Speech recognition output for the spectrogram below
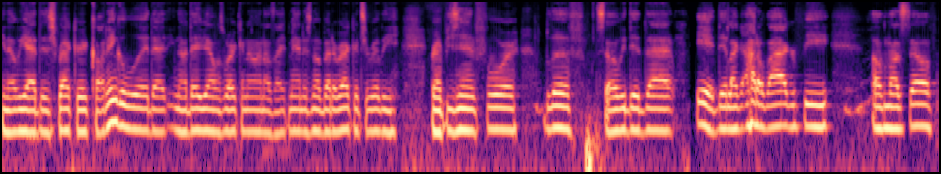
you know, we had this record called Inglewood that you know Davion was working on. I was like, man, there's no better record to really represent for Bliff. So we did that. Yeah, did like an autobiography of myself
